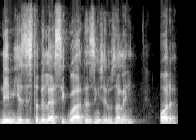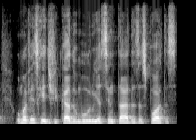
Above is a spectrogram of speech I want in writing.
Neemias estabelece guardas em Jerusalém. Ora, uma vez reedificado o muro e assentadas as portas,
